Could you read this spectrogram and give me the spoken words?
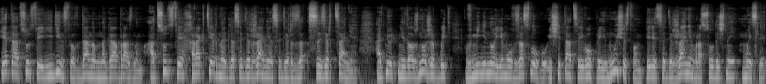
Это отсутствие единства в данном многообразном, отсутствие характерное для содержания содерза... созерцания, отнюдь не должно же быть вменено ему в заслугу и считаться его преимуществом перед содержанием рассудочной мысли.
